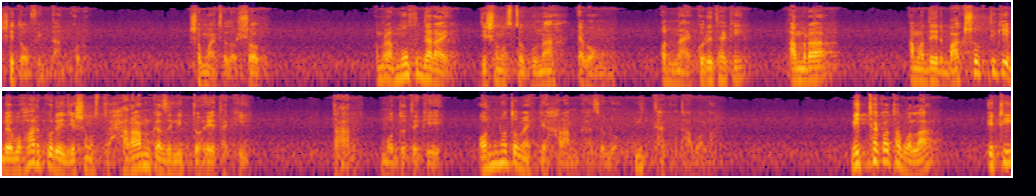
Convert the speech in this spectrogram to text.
সে তৌফিক দান করুন সময়ত দর্শক, আমরা মুখ দ্বারায় যে সমস্ত গুনাহ এবং অন্যায় করে থাকি, আমরা আমাদের বাকশক্তিকে ব্যবহার করে যে সমস্ত হারাম কাজে লিপ্ত হয়ে থাকি, তার মধ্য থেকে অন্যতম একটি হারাম কাজ হলো মিথ্যা কথা বলা। মিথ্যা কথা বলা, এটি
